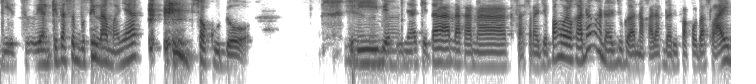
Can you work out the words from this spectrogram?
gitu. Yang kita sebutin namanya Sokudo. Iya, Jadi benar. biasanya kita anak-anak sastra Jepang, well kadang ada juga anak-anak dari fakultas lain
